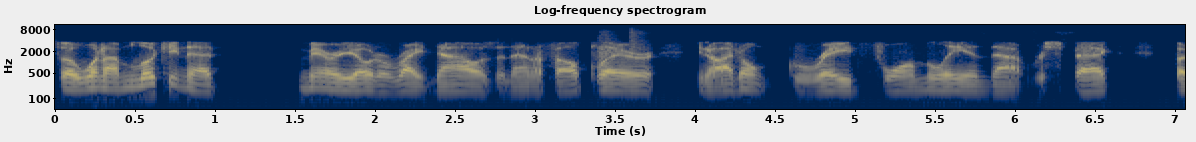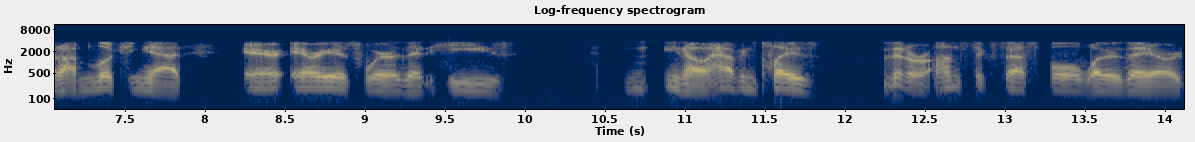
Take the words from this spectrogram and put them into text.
So when I'm looking at Mariota right now as an NFL player, you know I don't grade formally in that respect, but I'm looking at areas where that he's you know, having plays that are unsuccessful, whether they are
